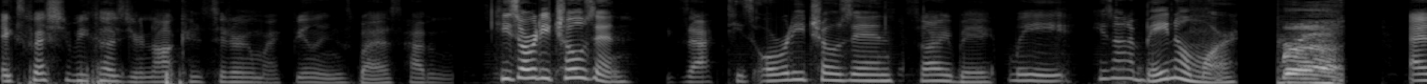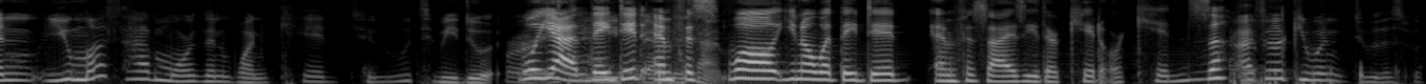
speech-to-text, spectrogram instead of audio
Especially because you're not considering my feelings by us having He's already chosen. exact. He's already chosen. Sorry, babe. We he's not a bae no more. Bruh. And you must have more than one kid too to be doing. Well, yeah, they did emphasize. Well, you know what? They did emphasize either kid or kids. I feel like you wouldn't do this with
